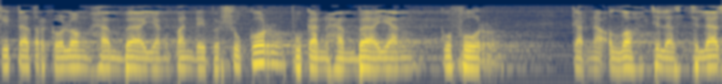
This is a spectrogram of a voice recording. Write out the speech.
kita tergolong hamba yang pandai bersyukur bukan hamba yang kufur. Karena Allah jelas-jelas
